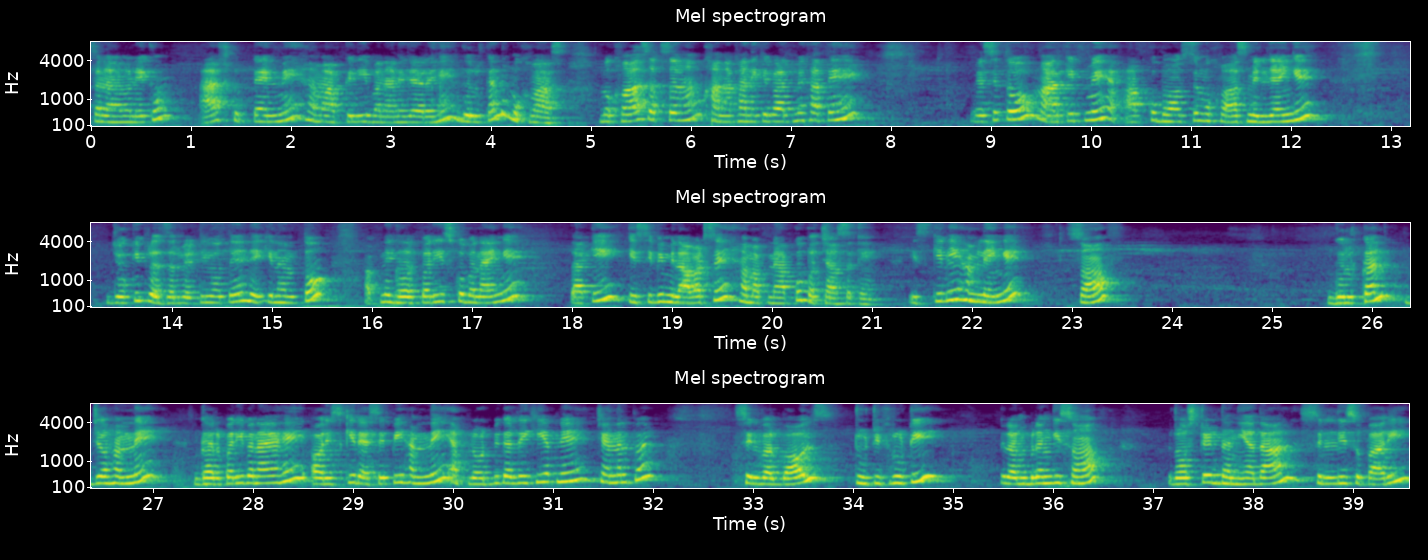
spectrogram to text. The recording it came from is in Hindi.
अस्सलाम वालेकुम आज कुकटैन में हम आपके लिए बनाने जा रहे हैं गुलकंद मुखवास। मुखवास अक्सर हम खाना खाने के बाद में खाते हैं। वैसे तो मार्केट में आपको बहुत से मुखवास मिल जाएँगे, जो कि प्रजर्वेटिव होते हैं, लेकिन हम तो अपने घर पर ही इसको बनाएँगे, ताकि किसी भी मिलावट से हम अपने आप को बचा सकें। इसके लिए हम लेंगे सौंफ, गुलकंद, जो हमने घर पर ही बनाया है और इसकी रेसिपी हमने अपलोड भी कर देखी है अपने चैनल पर। सिल्वर बॉल्स टूटी फ्रूटी रंग बिरंगी सौंफ रोस्टेड धनिया दाल, सिल्ली सुपारी,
